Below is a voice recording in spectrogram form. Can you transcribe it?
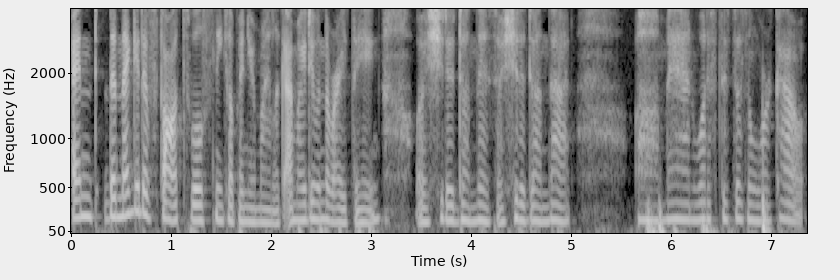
And the negative thoughts will sneak up in your mind like, Am I doing the right thing? Or I should have done this. I should have done that. Oh man, what if this doesn't work out?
